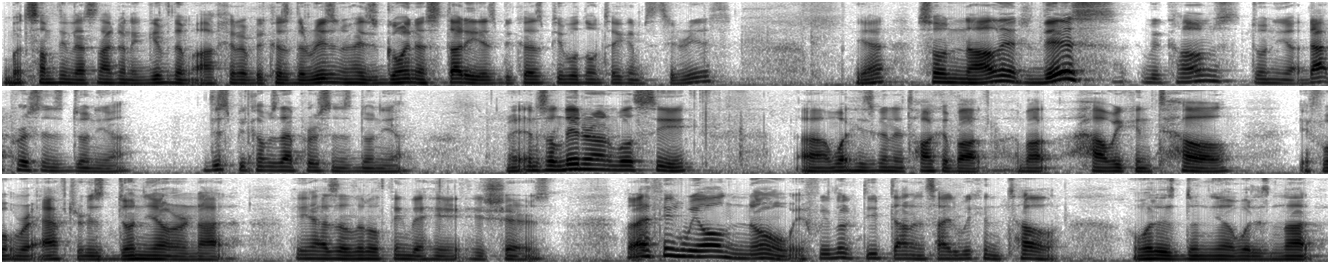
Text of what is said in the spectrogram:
but something that's not going to give them akhirah? Because the reason he's going to study is because people don't take him serious. Yeah. So knowledge, this becomes dunya. That person's dunya. This becomes that person's dunya. Right? And so later on we'll see uh, what he's going to talk about about how we can tell if what we're after is dunya or not. He has a little thing that he, he shares. But I think we all know, if we look deep down inside, we can tell what is dunya, what is not,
